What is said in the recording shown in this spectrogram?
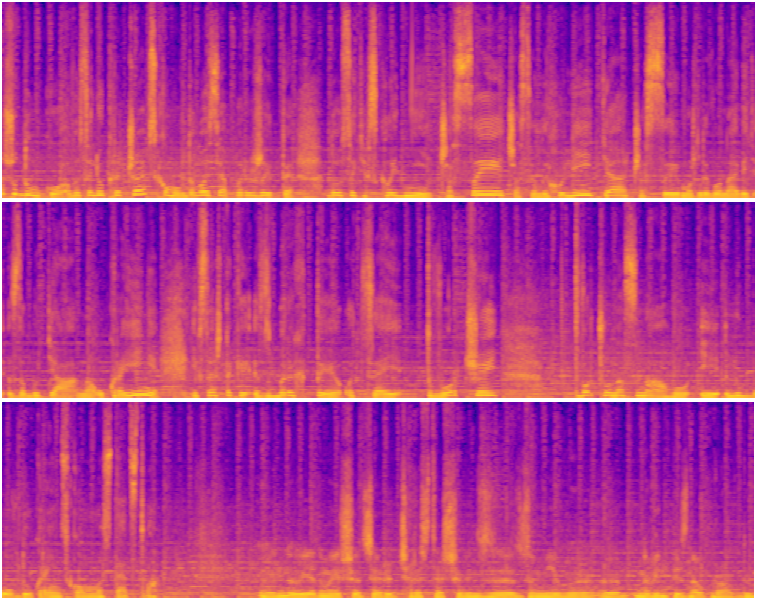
Як на вашу думку, Василю Кричевському вдалося пережити досить складні часи, часи лихоліття, часи, можливо, навіть забуття на Україні, і все ж таки зберегти оцей творчий, творчу наснагу і любов до українського мистецтва? Е, Ну, я думаю, що це через те, що він зумів, е, ну він пізнав правду.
